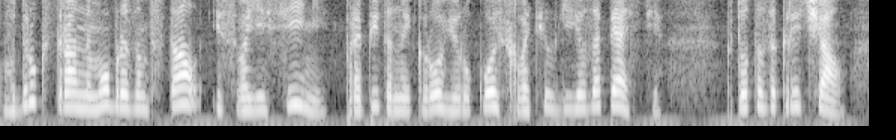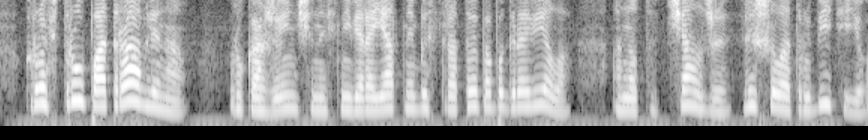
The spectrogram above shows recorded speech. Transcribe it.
вдруг странным образом встал и своей синей, пропитанной кровью рукой схватил ее запястье. Кто-то закричал «Кровь трупа отравлена!» Рука женщины с невероятной быстротой побагровела. Она тотчас же решила отрубить ее.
